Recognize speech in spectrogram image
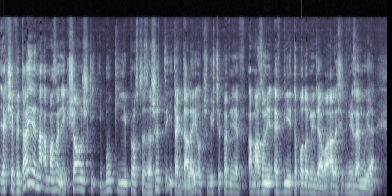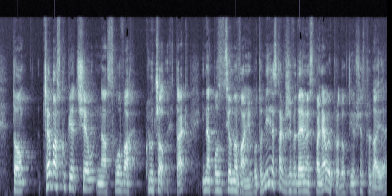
jak się wydaje na Amazonie książki, e-booki, proste zeszyty i tak dalej, oczywiście pewnie w Amazonie FBA to podobnie działa, ale się tym nie zajmuję, to trzeba skupiać się na słowach kluczowych, tak? I na pozycjonowaniu, bo to nie jest tak, że wydajemy wspaniały produkt i on się sprzedaje.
